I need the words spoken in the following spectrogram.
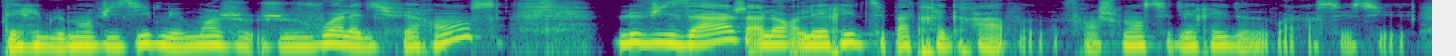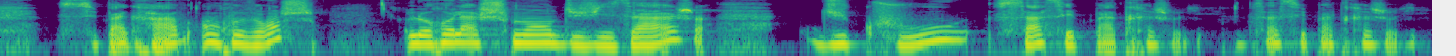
terriblement visible, mais moi je, je, vois la différence. Le visage, alors les rides c'est pas très grave, franchement c'est des rides, voilà, c'est c'est pas grave. En revanche, le relâchement du visage, du cou, ça c'est pas très joli. Ça c'est pas très joli.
